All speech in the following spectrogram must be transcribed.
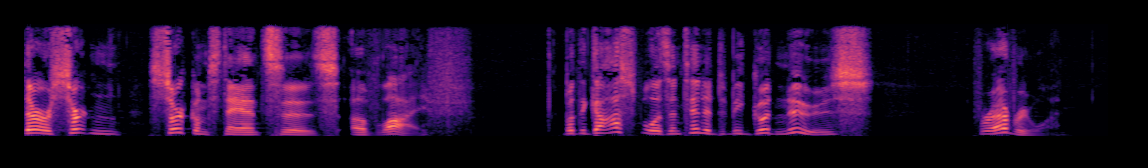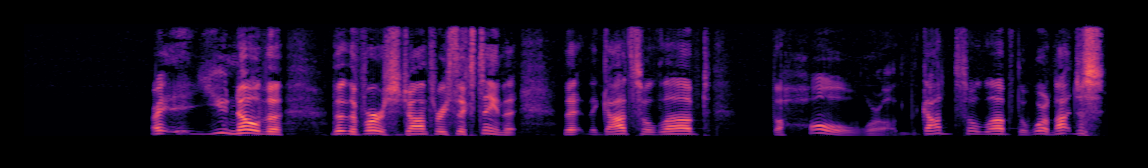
there are certain circumstances of life. But the gospel is intended to be good news for everyone. Right? You know the, the, the verse, John 3.16, that, that, that God so loved the whole world. God so loved the world, not just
